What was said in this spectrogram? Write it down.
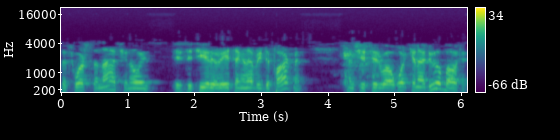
it's worse than that. You know, he's he's deteriorating in every department. And she said, well, what can I do about it?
